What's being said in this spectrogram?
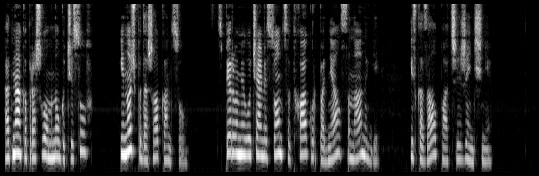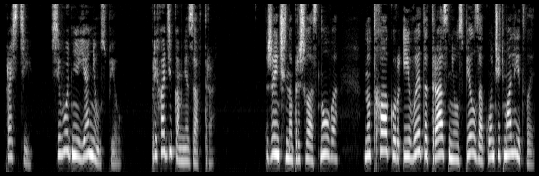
Однако прошло много часов, и ночь подошла к концу. С первыми лучами солнца Тхакур поднялся на ноги и сказал падшей женщине, «Прости, сегодня я не успел. Приходи ко мне завтра». Женщина пришла снова, но Тхакур и в этот раз не успел закончить молитвы.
